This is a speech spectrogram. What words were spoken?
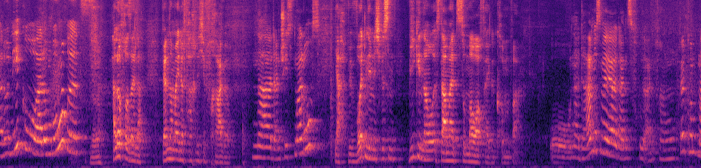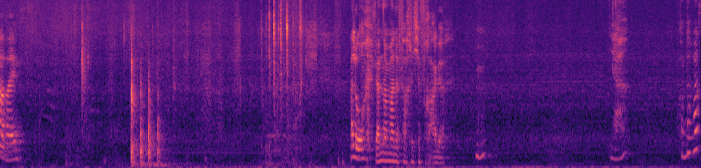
Hallo Nico, hallo Moritz. Hallo Frau Seiler, wir haben noch mal eine fachliche Frage. Na, dann schießt mal los. Ja, wir wollten nämlich wissen, wie genau es damals zum Mauerfall gekommen war. Oh, na da müssen wir ja ganz früh anfangen. Dann kommt mal rein. Hallo, wir haben noch mal eine fachliche Frage. Ja? Kommt noch was?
